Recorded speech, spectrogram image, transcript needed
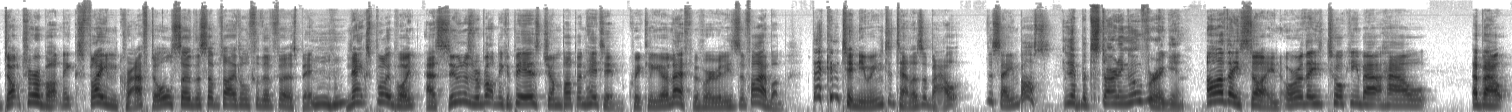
Dr. Robotnik's Flamecraft, also the subtitle for the first bit. Mm-hmm. Next bullet point: As soon as Robotnik appears, jump up and hit him. Quickly go left before he releases a firebomb. They're continuing to tell us about the same boss. Yeah, but starting over again. Are they starting, or are they talking about how about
